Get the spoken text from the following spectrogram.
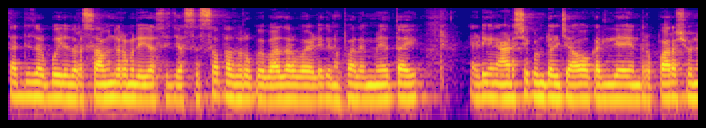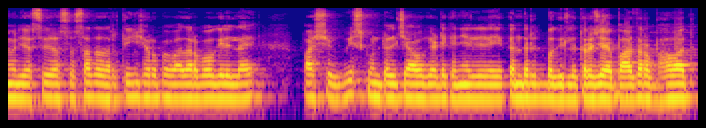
सध्या जर पहिलं तर सावंदरमध्ये जास्तीत जास्त सात हजार रुपये बाजारभाव या ठिकाणी पाहायला मिळत आहे. या ठिकाणी आठशे क्विंटलची आवक आलेली आहे. नंतर पार्श्वनीमध्ये जास्तीत जास्त सात हजार तीनशे रुपये बाजारभाव गेलेला आहे. पाचशे वीस क्विंटलची आवक या ठिकाणी आलेली आहे. एकंदरीत बघितलं तर जे बाजारभावात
